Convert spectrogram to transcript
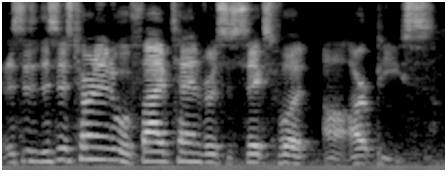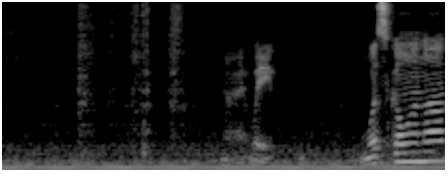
This is this is turning into a five ten versus six foot uh, art piece. All right, wait. What's going on?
